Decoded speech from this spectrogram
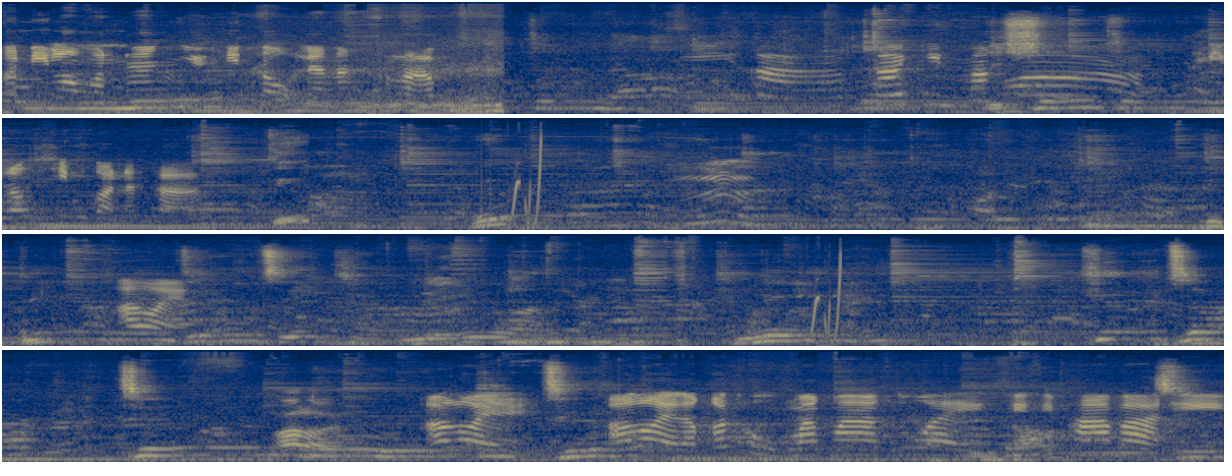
ตอนนี้เรามานั่งอยู่ที่โต๊ะแล้วนะครับนี่ค่ะน่ากินมากๆอันนี้ลองชิมก่อนนะคะอืมอร่อยอะอร่อย อร่อย อร่อยแล้วก็ถูกมาก ๆ ด้วย 45 บาทเอง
